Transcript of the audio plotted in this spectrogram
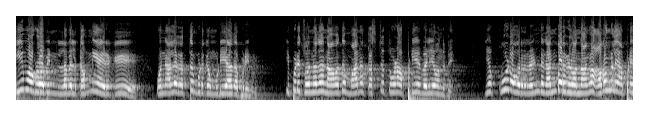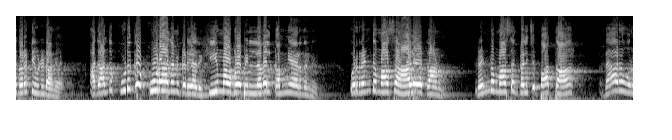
ஹீமோகுளோபின் லெவல் கம்மியா இருக்கு உன்னால ரத்தம் கொடுக்க முடியாது அப்படின்னு. இப்படி சொன்னதான் நான் வந்து மன கஷ்டத்தோடு அப்படியே வெளியே வந்துட்டேன். என் கூட ஒரு ரெண்டு நண்பர்கள் வந்தாங்க அவங்களையும் அப்படியே விரட்டி விட்டுட்டாங்க. அது அந்த கொடுக்க கூடாதுன்னு கிடையாது. ஹீமோகுளோபின் லெவல் கம்மியாக இருந்துன்னு. ஒரு ரெண்டு மாதம் ஆளையே காணும். ரெண்டு மாதம் கழித்து பார்த்தா வேற ஒரு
